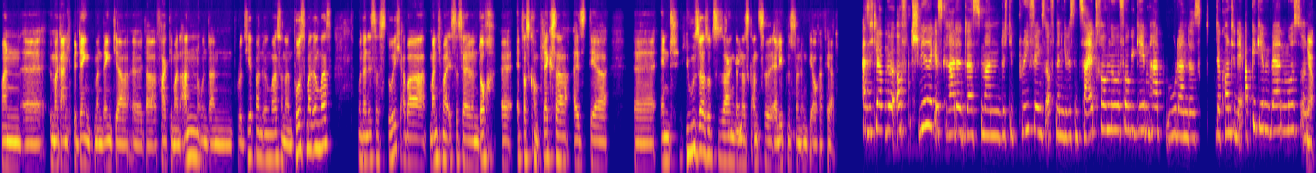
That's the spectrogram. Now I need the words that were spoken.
man äh, immer gar nicht bedenkt? Man denkt ja, äh, da fragt jemand an und dann produziert man irgendwas und dann postet man irgendwas und dann ist das durch. Aber manchmal ist es ja dann doch äh, etwas komplexer, als der äh, End-User sozusagen mhm. dann das ganze Erlebnis dann irgendwie auch erfährt. Also ich glaube, oft schwierig ist gerade, dass man durch die Briefings oft einen gewissen Zeitraum nur vorgegeben hat, wo dann das, der Content abgegeben werden muss und ja.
